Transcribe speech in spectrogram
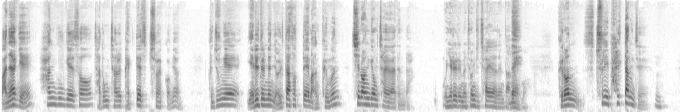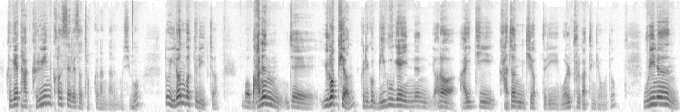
만약에 한국에서 자동차를 100대 수출할 거면 그 중에 예를 들면 15대만큼은 친환경 차여야 된다. 뭐 예를 들면 전기차여야 된다. 네. 뭐. 그런 수출입 할당제. 음. 그게 다 그린 컨셉에서 접근한다는 것이고 또 이런 것들이 있죠. 뭐 많은 이제 유러피언 그리고 미국에 있는 여러 IT 가전 기업들이 월풀 같은 경우도 우리는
